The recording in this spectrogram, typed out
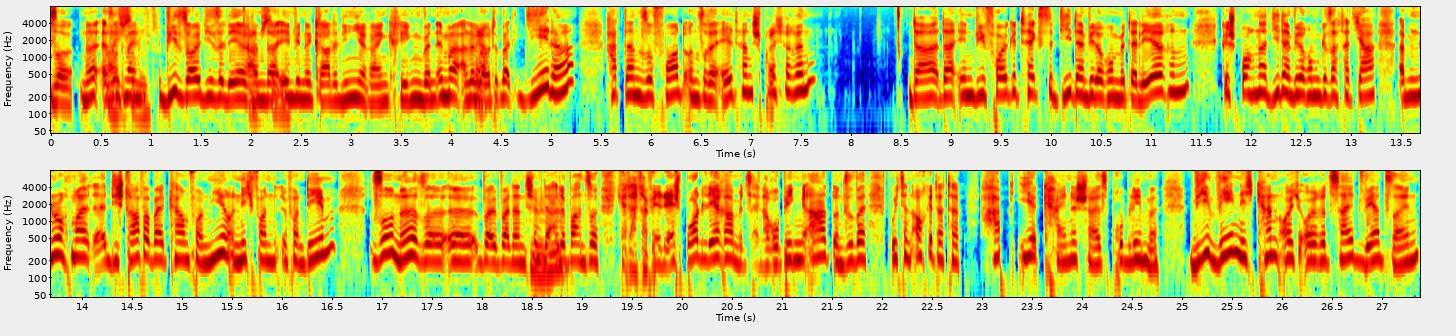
So, ne? Also ich meine, Absolut. wie soll diese Lehrerin da Absolut. irgendwie eine gerade Linie reinkriegen, wenn immer alle Ja. Leute, weil jeder hat dann sofort unsere Elternsprecherin da, da irgendwie vollgetextet, die dann wiederum mit der Lehrerin gesprochen hat, die dann wiederum gesagt hat, ja, ähm, nur noch mal, äh, die Strafarbeit kam von mir und nicht von, von dem, so, ne, so, äh, weil, weil dann schon wieder alle waren so, ja, da hat er wieder der Sportlehrer mit seiner ruppigen Art und so weiter, wo ich dann auch gedacht habe, habt ihr keine scheiß Probleme? Wie wenig kann euch eure Zeit wert sein,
